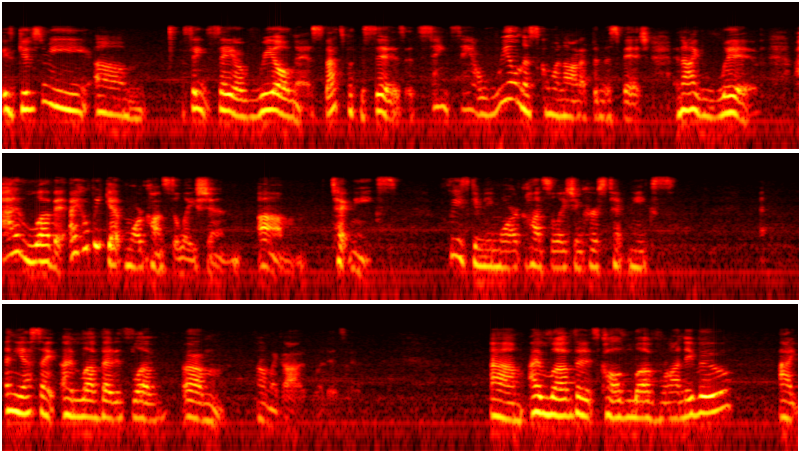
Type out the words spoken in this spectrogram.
it gives me um, Saint Seiya realness. That's what this is. It's Saint Seiya realness going on up in this bitch, and I live. I love it. I hope we get more constellation um, techniques please give me more constellation curse techniques. And yes, I, I love that it's love. Um, oh my god, what is it? Um, I love that it's called Love Rendezvous. I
